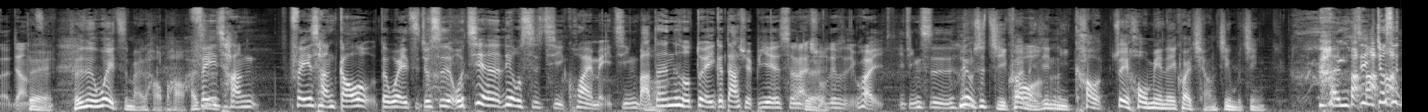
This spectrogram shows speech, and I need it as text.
了这样子。对，可是那个位置买的好不好？还是非常非常高的位置，就是我记得六十几块美金吧。但是那时候对一个大学毕业生来说，六十几块已经是六十几块美金，你靠最后面那一块墙进不进？很近，就是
